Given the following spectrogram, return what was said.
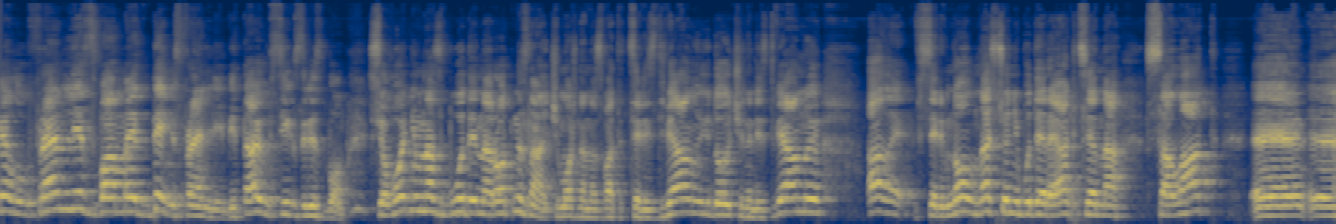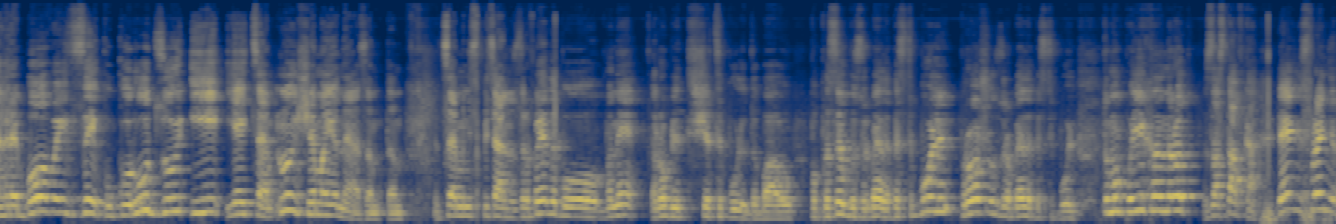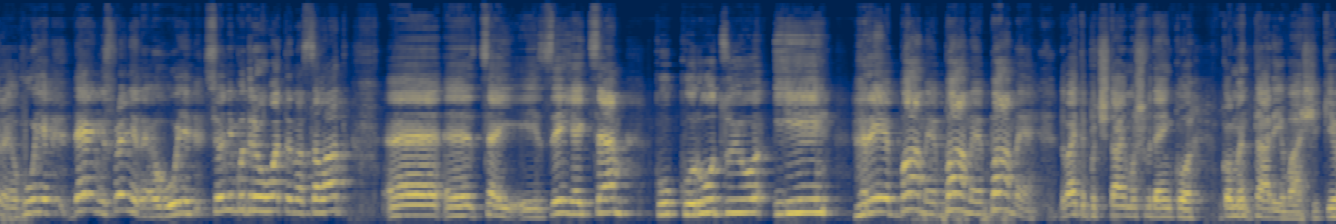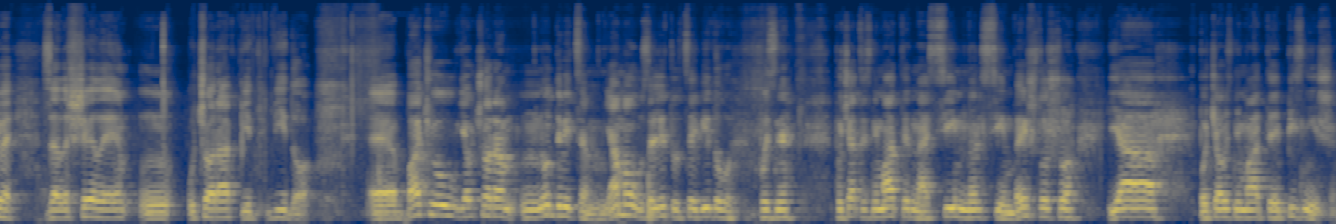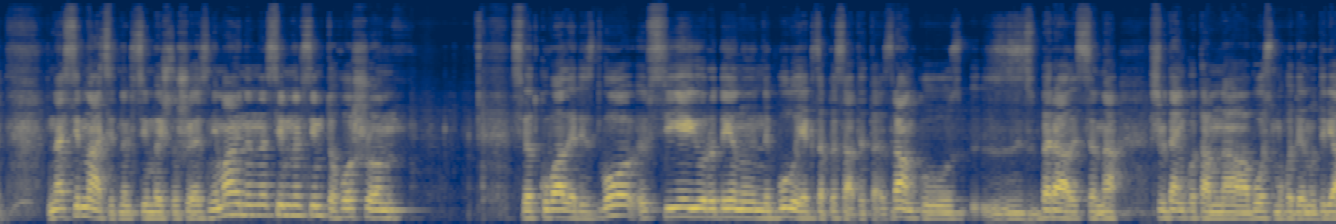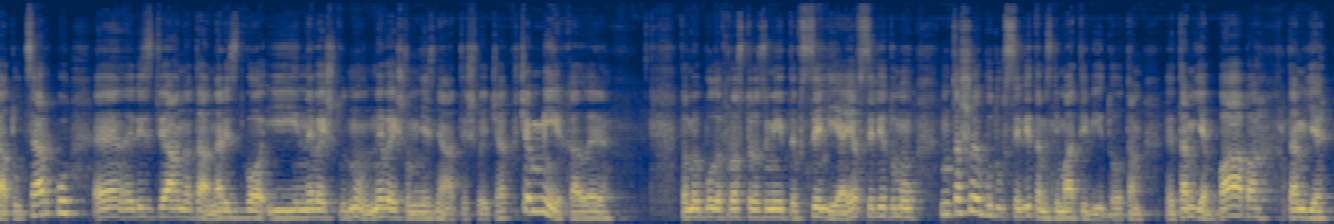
Hello Friendly, з вами Деніс Френлі. Вітаю всіх з Різдвом. Сьогодні в нас буде народ, не знаю, чи можна назвати це різдвяною їдою, чи не різдвяною, але все рівно у нас сьогодні буде реакція на салат грибовий з кукурудзою і яйцем. Ну і ще майонезом там. Це мені спеціально зробили, бо вони роблять ще цибулю додав. Попросив би зробили без цибулі, прошу, зробили без цибулі. Тому поїхали народ. Заставка. Деніс Френі реагує, Деніс Френі реагує. Сьогодні буде реагувати на салат е, е, цей з яйцем, кукурудзою і грибами, бами, бами. Давайте почитаємо швиденько коментарі ваші, які ви залишили учора під відео. Е, бачу, я вчора, ну дивіться, я мав взагалі це відео позня... почати знімати на 7.07. Вийшло, що я почав знімати пізніше. На 17.07 вийшло, що я знімаю не на 7.07, того що святкували Різдво всією родиною, не було як записати. Та зранку збиралися на швиденько там на 8 годину 9 в церкву е, Різдвяно, та на Різдво, і не вийшло, ну, не вийшло мені зняти швидше. Хоча міг, але. То ми були просто, розумієте, в селі. А я в селі думав, ну та що я буду в селі там знімати відео? Там, е, там є баба, там є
